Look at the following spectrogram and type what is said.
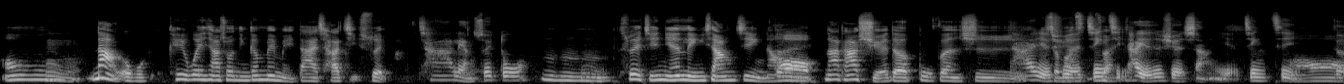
哦。嗯，那我可以问一下，说您跟妹妹大概差几岁嘛？差两岁多，嗯嗯嗯，所以其实年龄相近。然后，那他学的部分是，他也学经济，他也是学商业经济，哦，对，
